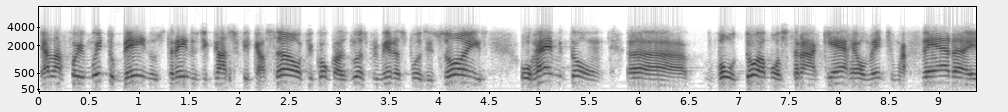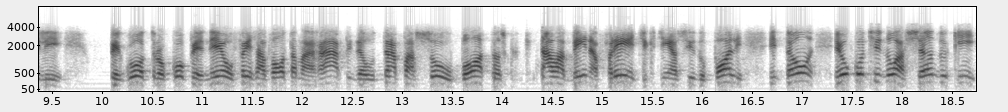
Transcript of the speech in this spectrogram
Ela foi muito bem nos treinos de classificação, ficou com as duas primeiras posições. O Hamilton uh, voltou a mostrar que é realmente uma fera. Ele pegou, trocou pneu, fez a volta mais rápida, ultrapassou o Bottas, que estava bem na frente, que tinha sido pole. Então, eu continuo achando que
